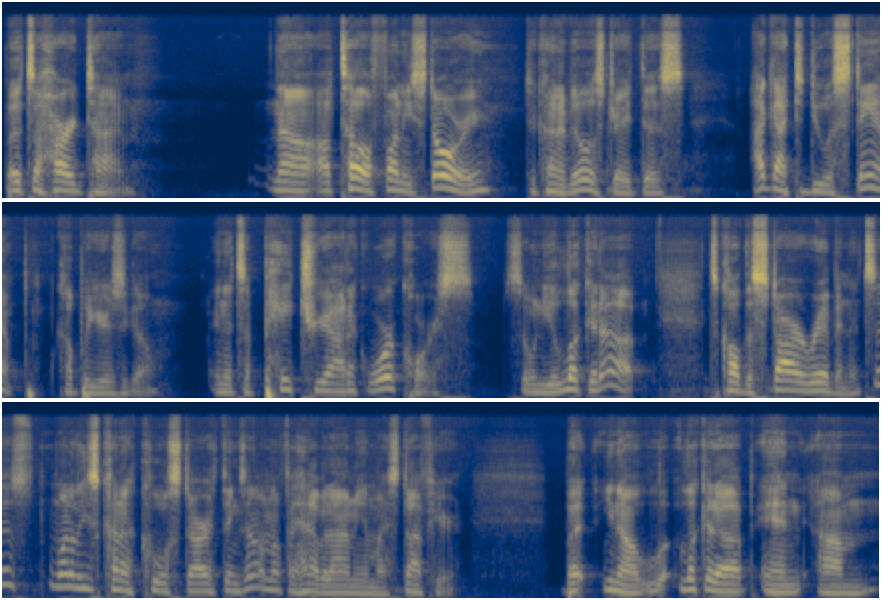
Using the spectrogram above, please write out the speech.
But it's a hard time. Now, I'll tell a funny story to kind of illustrate this. I got to do a stamp a couple years ago, and it's a patriotic workhorse. So when you look it up, it's called the Star Ribbon. It's just one of these kind of cool star things. I don't know if I have it on me in my stuff here, but you know, l- look it up, and um,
